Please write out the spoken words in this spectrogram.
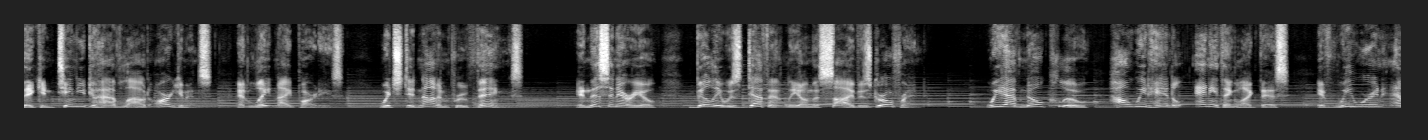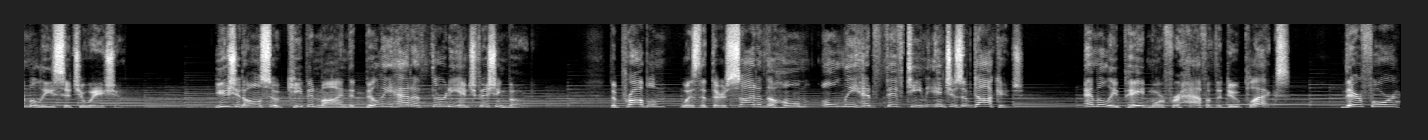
They continued to have loud arguments at late night parties, which did not improve things. In this scenario, Billy was definitely on the side of his girlfriend. We'd have no clue how we'd handle anything like this if we were in Emily's situation. You should also keep in mind that Billy had a 30-inch fishing boat. The problem was that their side of the home only had 15 inches of dockage. Emily paid more for half of the duplex. Therefore,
